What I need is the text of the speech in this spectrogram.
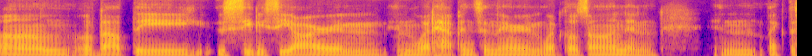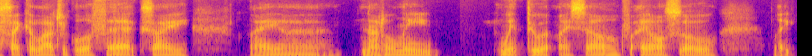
um, about the CDCR and and what happens in there and what goes on and and like the psychological effects. I I uh, not only went through it myself, I also like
